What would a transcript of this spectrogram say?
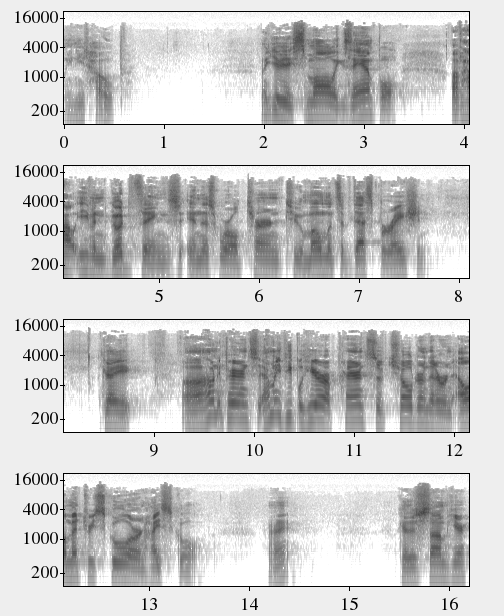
We need hope. Let me give you a small example of how even good things in this world turn to moments of desperation. Okay, uh, how many parents, how many people here are parents of children that are in elementary school or in high school? All right? Okay, there's some here.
